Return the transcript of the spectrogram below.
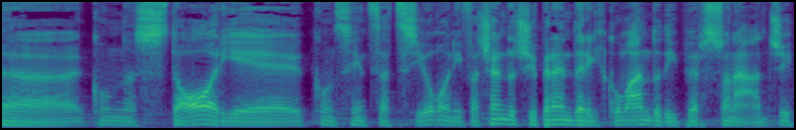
Uh, con storie, con sensazioni, facendoci prendere il comando dei personaggi.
